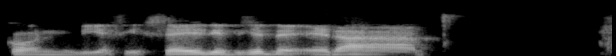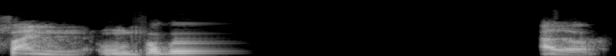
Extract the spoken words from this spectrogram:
con 16, 17 era fan un poco de,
